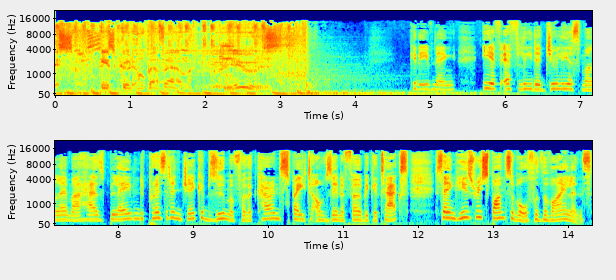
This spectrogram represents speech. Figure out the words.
This is Good Hope FM News. Good evening. EFF leader Julius Malema has blamed President Jacob Zuma for the current spate of xenophobic attacks, saying he's responsible for the violence.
